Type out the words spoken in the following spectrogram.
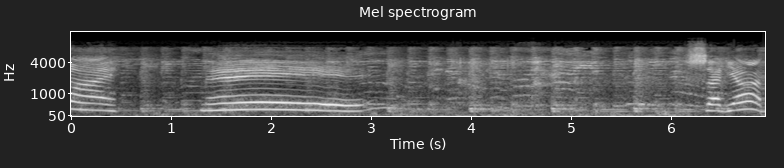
หน่อยนี่ สุดยอด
